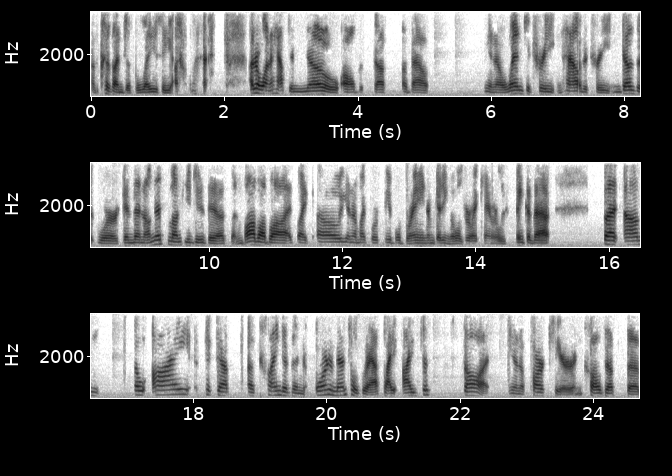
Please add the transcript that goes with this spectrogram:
because I'm just lazy. I don't want to have to know all the stuff about you know, when to treat and how to treat and does it work? And then on this month you do this and blah, blah, blah. It's like, oh, you know, my poor feeble brain, I'm getting older. I can't really think of that. But, um, so I picked up a kind of an ornamental grass. I, I just saw it in a park here and called up the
